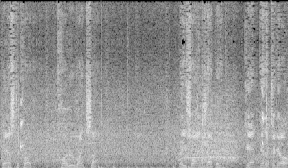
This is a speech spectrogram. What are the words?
Pass to Carter. Carter right side. Baseline jumper. Can't get it to go.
